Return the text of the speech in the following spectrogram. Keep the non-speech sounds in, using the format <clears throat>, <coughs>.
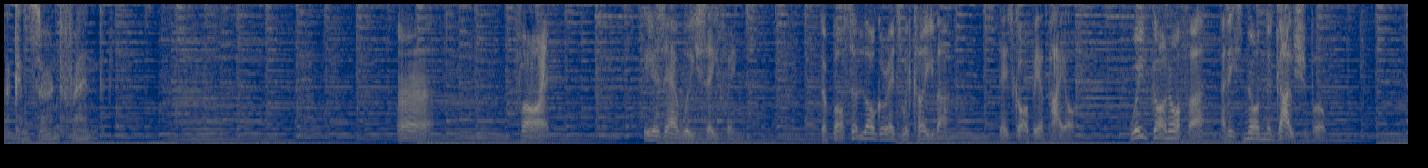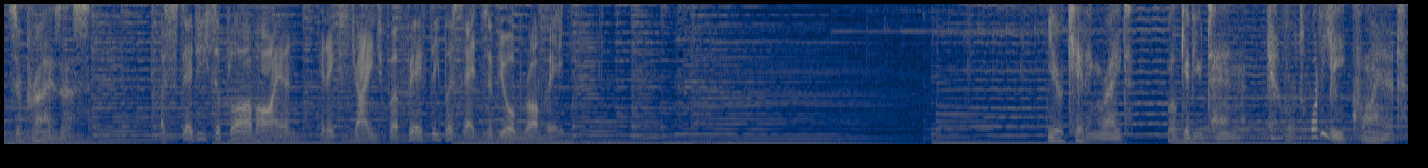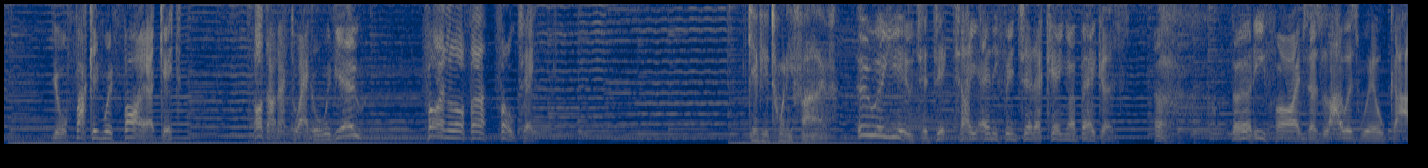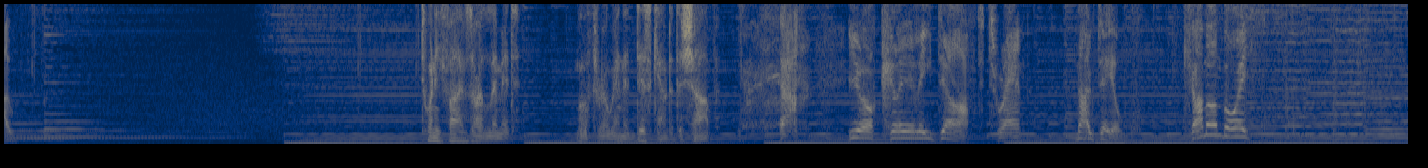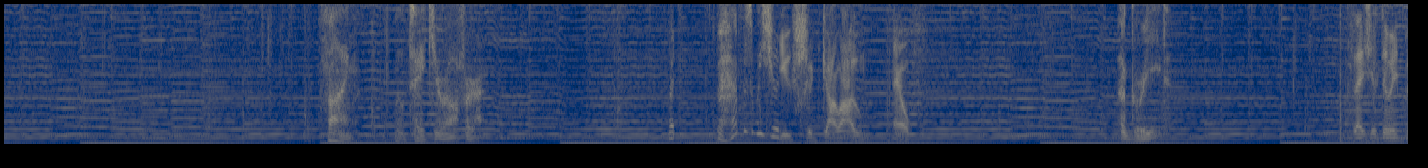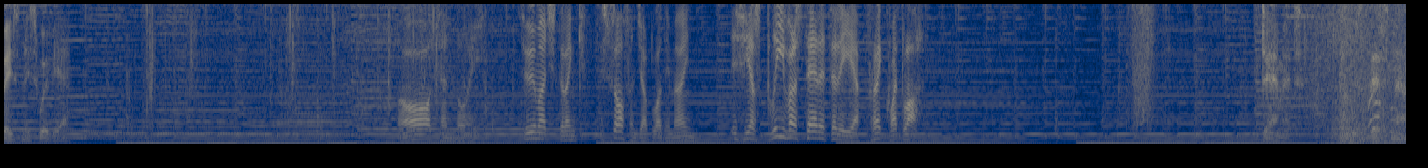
A concerned friend. Ah. Fine. Here's how we see things. The boss at Loggerheads with Cleaver, there's got to be a payoff. We've got an offer, and it's non-negotiable. Surprise us. A steady supply of iron in exchange for 50% of your profits. You're kidding, right? We'll give you ten. Geralt, what are you... Be quiet. You're fucking with fire, Git. I don't have to haggle with you. Final offer, 40. Give you 25. Who are you to dictate anything to the king of beggars? Ugh, 35's as low as we'll go. Twenty-five's our limit. We'll throw in a discount at the shop. Ah, you're clearly daft, tramp. No deal. Come on, boys. Fine. We'll take your offer. But perhaps we should... You should go home, elf. Agreed. Pleasure doing business with you. Oh, Tin Boy. Too much drink. It softened your bloody mind. This here's Cleaver's territory, you prick whittler. Damn it. Who's this now?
